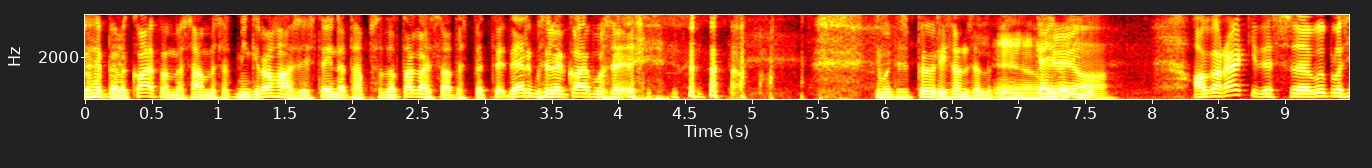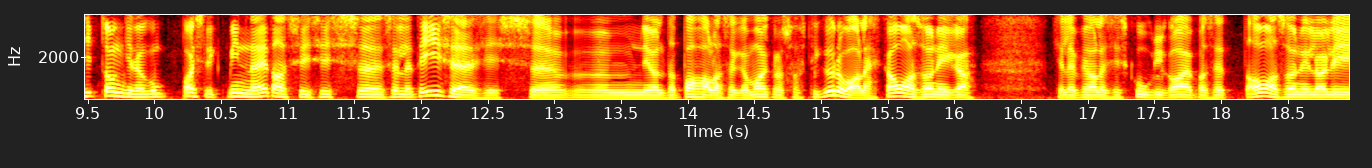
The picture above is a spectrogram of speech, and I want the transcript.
ühe peale kaebame, saame sealt mingi raha, siis teine tahab seda tagasi saada, siis pead järgmisele kaebuse niimoodi see pööris on seal, et see käive liigub aga rääkides, võib-olla siit ongi nagu paslik minna edasi siis äh, selle teise siis äh, nii-öelda pahalasega Microsofti kõrval ehk Amazoniga, kelle peale siis Google kaebas, et Amazonil oli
